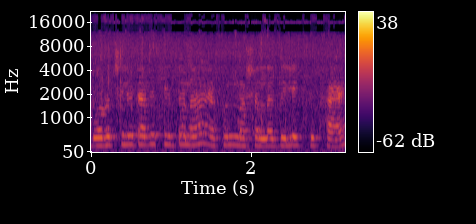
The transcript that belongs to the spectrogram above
বড় ছেলেটা আগে খেত না এখন মাসাল্লা দিলে একটু খায়।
